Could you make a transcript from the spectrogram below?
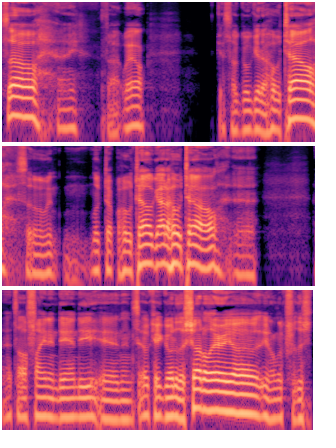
So I thought, well, guess I'll go get a hotel. So I looked up a hotel, got a hotel. Uh, that's all fine and dandy. And then say, okay, go to the shuttle area, you know, look for the sh-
